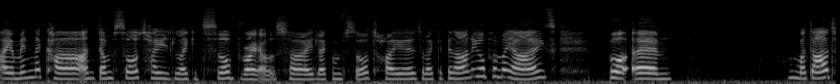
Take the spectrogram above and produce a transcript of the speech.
I am in the car and I'm so tired, like it's so bright outside, like I'm so tired, like I can hardly open my eyes. But um, my dad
